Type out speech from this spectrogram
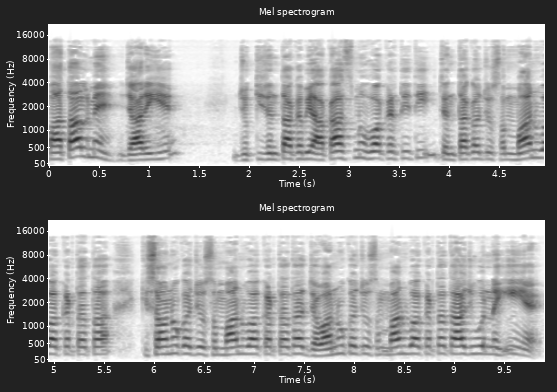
पाताल में जा रही है। जो कि जनता कभी आकाश में हुआ करती थी, जनता का जो सम्मान हुआ करता था, किसानों का जो सम्मान हुआ करता था, जवानों का जो सम्मान हुआ करता था, आज वो नहीं है।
